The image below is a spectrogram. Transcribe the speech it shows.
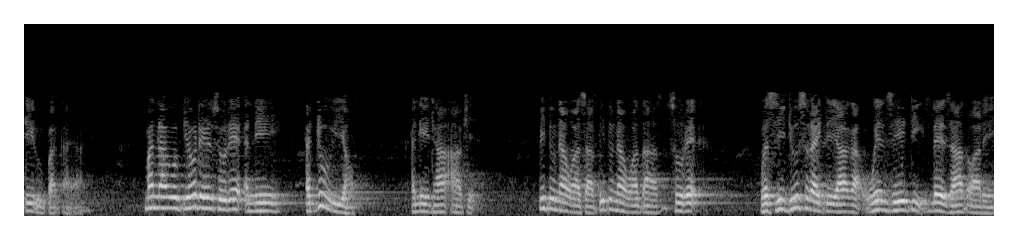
ฏิရူပတာရတယ်မှန်တာကိုပြောတယ်ဆိုတဲ့အနေအတုအယောင်အနေထားအဖြစ်ပိတုဏဝါစာပိတုဏဝါဒဆိုတဲ့ဝစီဒုစရိုက်တရားကဝင်စေတိလှည့်စားသွားတယ်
